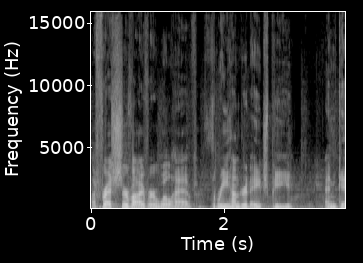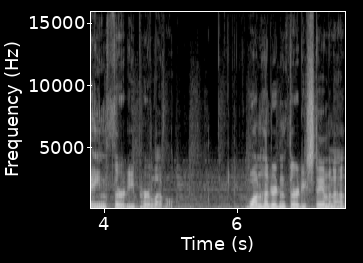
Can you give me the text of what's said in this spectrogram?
A fresh survivor will have 300 HP and gain 30 per level, 130 stamina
